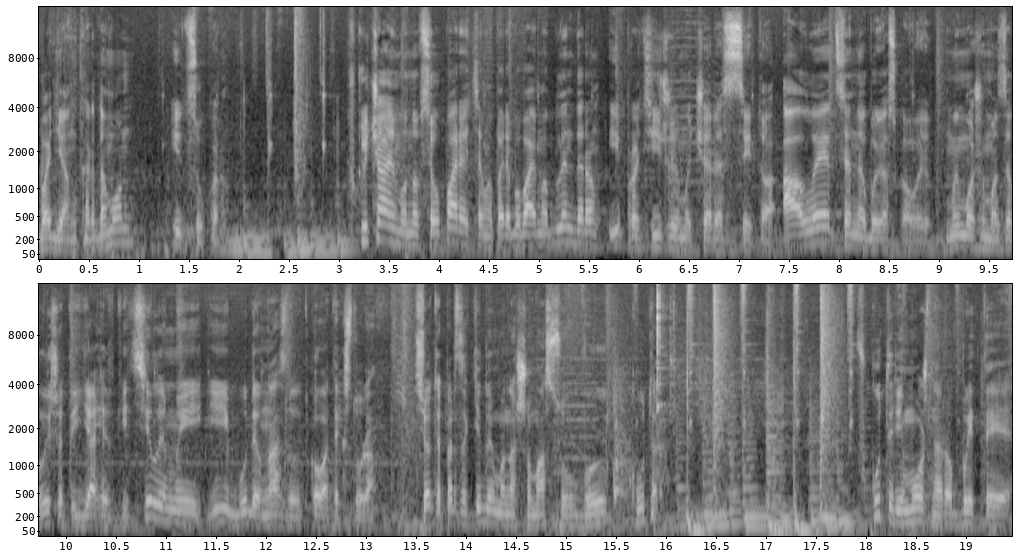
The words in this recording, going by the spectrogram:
бадян кардамон і цукор. Включаємо, воно все упарюється, ми перебиваємо блендером і проціджуємо через сито. Але це не обов'язково. Ми можемо залишити ягідки цілими і буде в нас додаткова текстура. Все, тепер закидуємо нашу масу в кутер. В кутері можна робити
